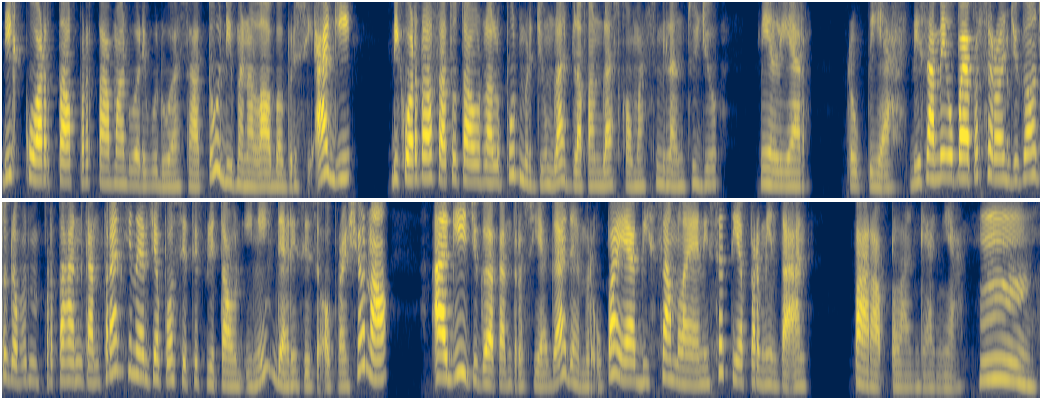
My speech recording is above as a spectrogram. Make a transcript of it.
di kuartal pertama 2021 di mana laba bersih Agi di kuartal satu tahun lalu pun berjumlah 18,97 miliar rupiah. Di samping upaya perseroan juga untuk dapat mempertahankan tren kinerja positif di tahun ini dari sisi operasional, Agi juga akan terus siaga dan berupaya bisa melayani setiap permintaan para pelanggannya. Hmm,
